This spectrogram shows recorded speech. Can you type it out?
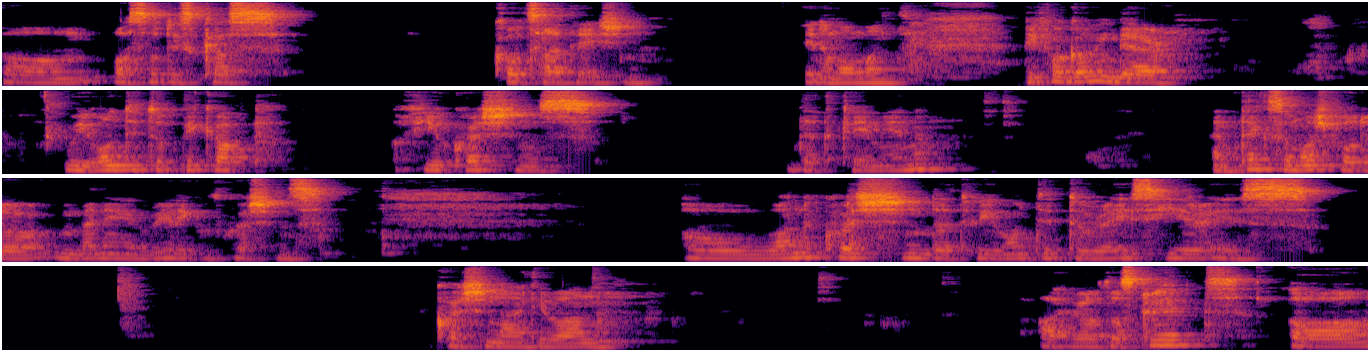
um, also discuss code citation in a moment. Before going there, we wanted to pick up a few questions that came in. And thanks so much for the many really good questions. Oh, one question that we wanted to raise here is question 91. I wrote a script, uh,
